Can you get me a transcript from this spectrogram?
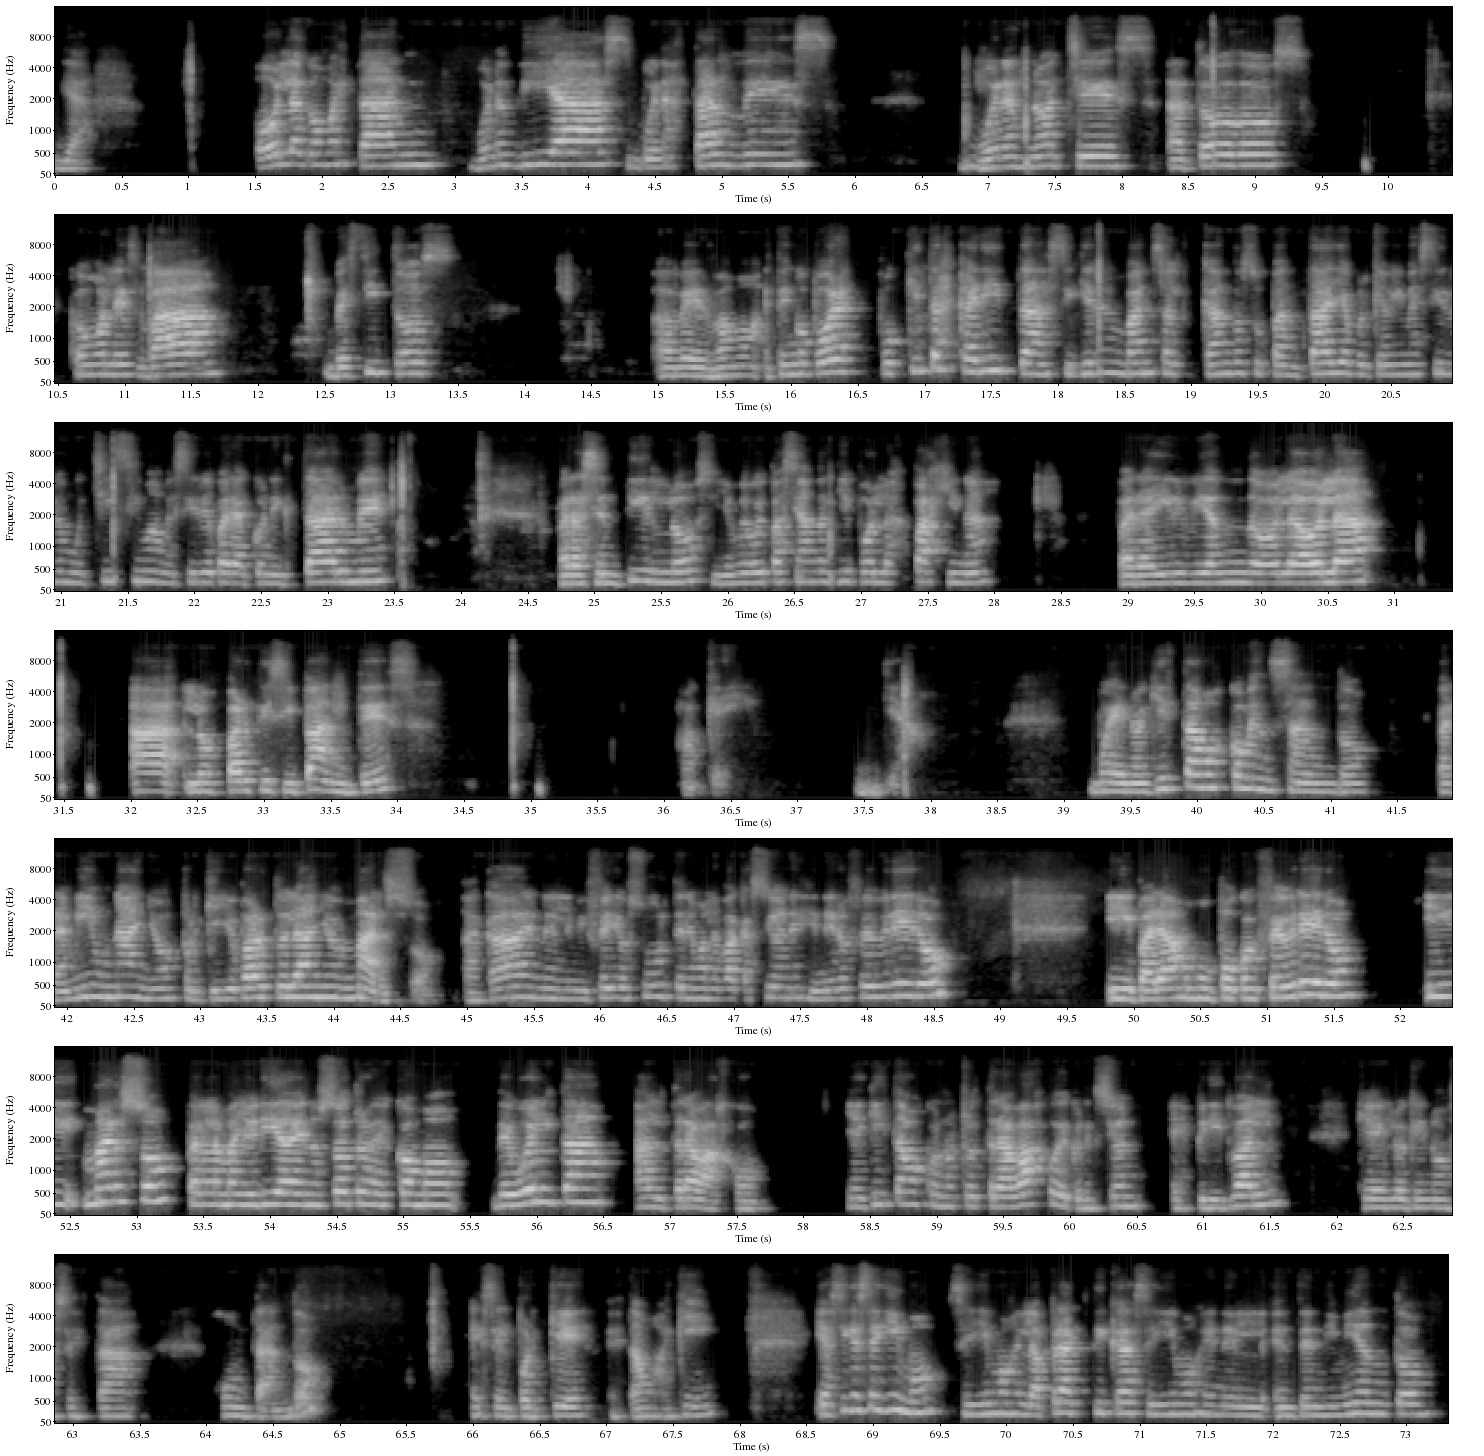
Ya. Hola, ¿cómo están? Buenos días, buenas tardes, buenas noches a todos. ¿Cómo les va? Besitos. A ver, vamos, tengo poquitas caritas, si quieren van sacando su pantalla porque a mí me sirve muchísimo, me sirve para conectarme, para sentirlos. Y yo me voy paseando aquí por las páginas para ir viendo, hola, hola, a los participantes. Ok, ya. Bueno, aquí estamos comenzando. Para mí un año, porque yo parto el año en marzo. Acá en el hemisferio sur tenemos las vacaciones enero-febrero y paramos un poco en febrero. Y marzo, para la mayoría de nosotros, es como de vuelta al trabajo. Y aquí estamos con nuestro trabajo de conexión espiritual, que es lo que nos está juntando. Es el por qué estamos aquí. Y así que seguimos, seguimos en la práctica, seguimos en el entendimiento,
